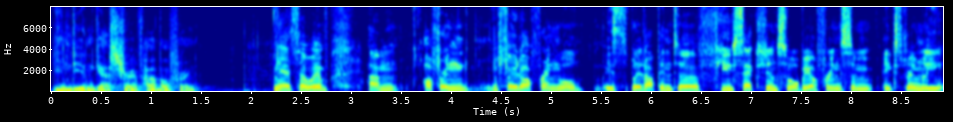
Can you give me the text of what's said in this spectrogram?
Indian gastro pub offering? Yeah, so we're um, offering the food offering will is split up into a few sections. So we'll be offering some extremely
